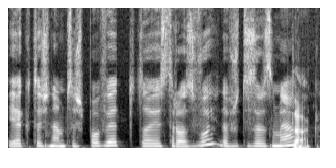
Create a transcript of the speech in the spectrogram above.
jak ktoś nam coś powie, to to jest rozwój? Dobrze to zrozumiałam? Tak.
